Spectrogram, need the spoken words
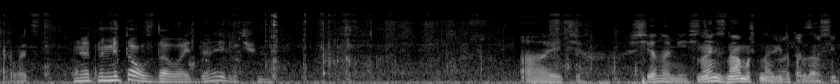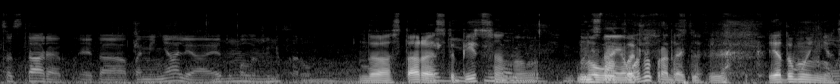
открывается. Ну это на металл сдавать, да, или что? А эти все на месте? Ну, я не знаю, может, на Ну, Авито это продастся. ступица старая, это поменяли, а эту положили в коробку. Да, старая Логично, ступица, но Ну, не новую знаю, ее можно продать, например? Я думаю, нет.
